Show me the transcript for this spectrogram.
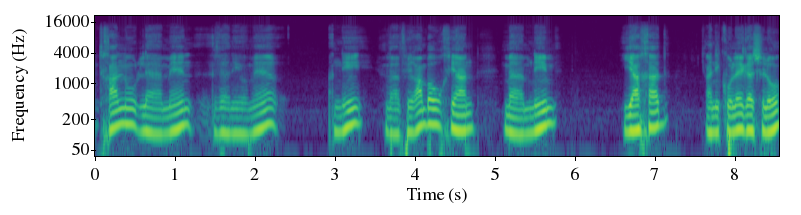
התחלנו לאמן, ואני אומר, אני ואבירם ברוכיאן מאמנים יחד, אני קולגה שלו,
